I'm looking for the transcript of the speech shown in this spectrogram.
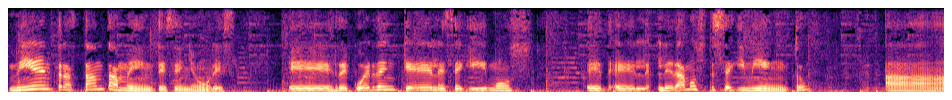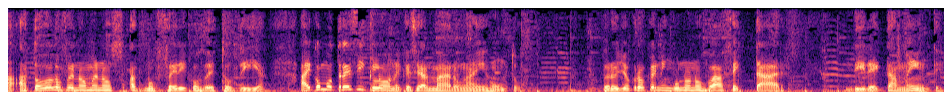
Mientras tantamente, señores, eh, recuerden que le seguimos, eh, eh, le damos seguimiento a, a todos los fenómenos atmosféricos de estos días. Hay como tres ciclones que se armaron ahí juntos, pero yo creo que ninguno nos va a afectar directamente.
